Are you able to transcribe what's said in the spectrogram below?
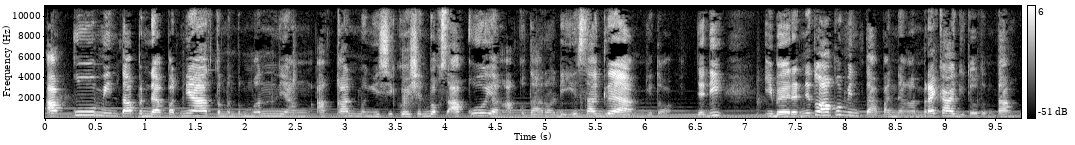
aku minta pendapatnya teman-teman yang akan mengisi question box aku yang aku taruh di Instagram gitu. Jadi ibaratnya tuh aku minta pandangan mereka gitu tentang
